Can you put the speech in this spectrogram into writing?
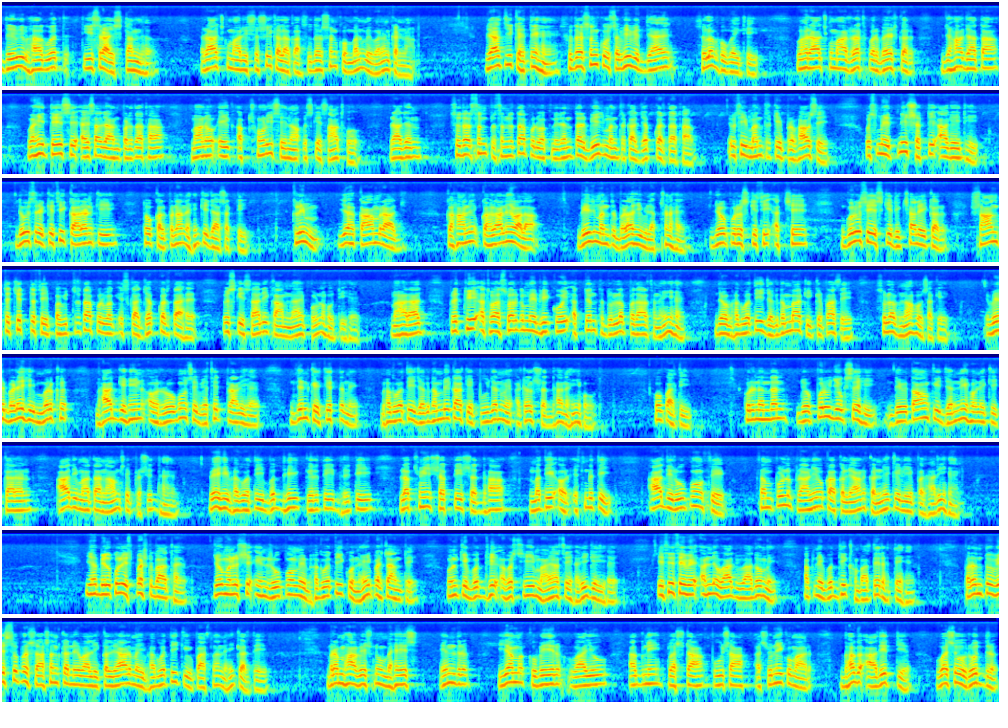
देवी भागवत तीसरा स्कंध, राजकुमारी शशिकला का सुदर्शन को मन में वर्ण करना। व्यास जी कहते हैं, सुदर्शन को सभी विद्याएँ सुलभ हो गई थी। वह राजकुमार रथ पर बैठकर जहाँ जाता, वहीं तेज से ऐसा जान पड़ता था, मानो एक अक्षोणी सेना उसके साथ हो। राजन सुदर्शन प्रसन्नतापूर्वक निरंतर बीज मंत्र का जप करता था। उसी मंत्र के प्रभाव से उसमें इतनी शक्ति आ गई थी दूसरे किसी कारण की तो कल्पना नहीं की जा सकती। क्लिम, यह कामराज कहानी, कहलाने वाला बीज मंत्र बड़ा ही विलक्षण है। जो पुरुष किसी अच्छे गुरु से इसकी दीक्षा लेकर शांत चित्त से पवित्रतापूर्वक इसका जप करता है, उसकी सारी कामनाएँ पूर्ण होती है। महाराज, पृथ्वी अथवा स्वर्ग में भी कोई अत्यंत दुर्लभ पदार्थ नहीं है, जो भगवती जगदम्बा की कृपा से सुलभ न हो सके। वे बड़े ही मूर्ख, भाग्यहीन और रोगों से व्यथित प्राणी है, जिनके चित्त में भगवती जगदम्बिका के पूजन में अटल श्रद्धा नहीं हो हो पाती। कुरुनंदन, जो पूर्व युग से ही देवताओं की जननी होने के कारण आदि माता नाम से प्रसिद्ध हैं, वे ही भगवती बुद्धि, कीर्ति, धृति, लक्ष्मी, शक्ति, श्रद्धा, मति और स्मृति आदि रूपों से संपूर्ण प्राणियों का कल्याण करने के लिए पधारी हैं। यह बिल्कुल स्पष्ट बात है। जो मनुष्य इन रूपों में भगवती को नहीं पहचानते, उनकी बुद्धि अवश्य ही माया से हरी गई है। इसी से वे अन्य वाद विवादों में अपनी बुद्धि खंभाते रहते हैं। परंतु विश्व पर शासन करने वाली कल्याणमयी भगवती की उपासना नहीं करते। ब्रह्मा, विष्णु, महेश, इंद्र, यम, कुबेर, वायु, अग्नि, त्वष्टा, पूषा, अश्विनी कुमार, भग आदित्य, वसु, रुद्र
